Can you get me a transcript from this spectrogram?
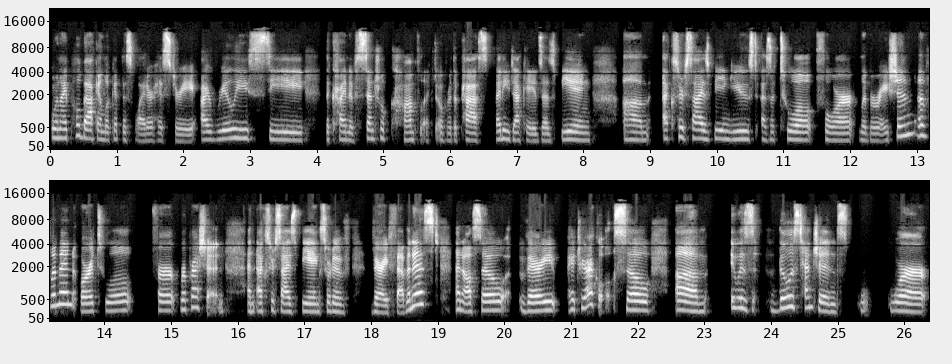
when I pull back and look at this wider history, I really see the kind of central conflict over the past many decades as being um, exercise being used as a tool for liberation of women or a tool for repression, and exercise being sort of very feminist and also very patriarchal. So um, it was those tensions were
